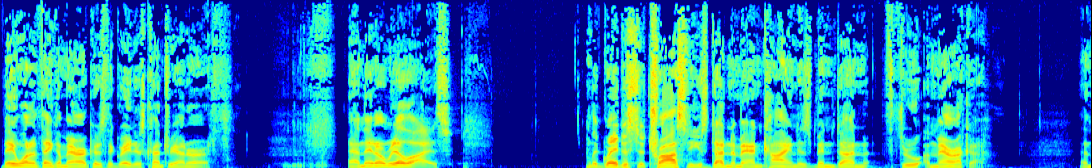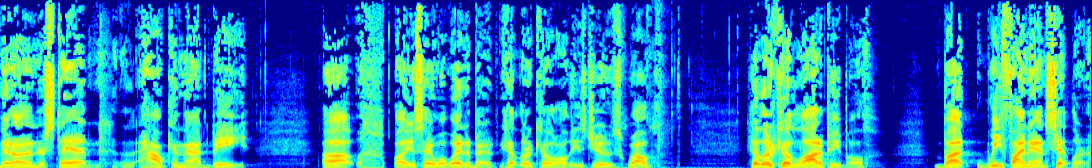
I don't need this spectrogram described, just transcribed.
They want to think America is the greatest country on earth. And they don't realize the greatest atrocities done to mankind has been done through America. And they don't understand how can that be? Uh, well, you say, well, wait a minute. Hitler killed all these Jews. Well, Hitler killed a lot of people, but we financed Hitler,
